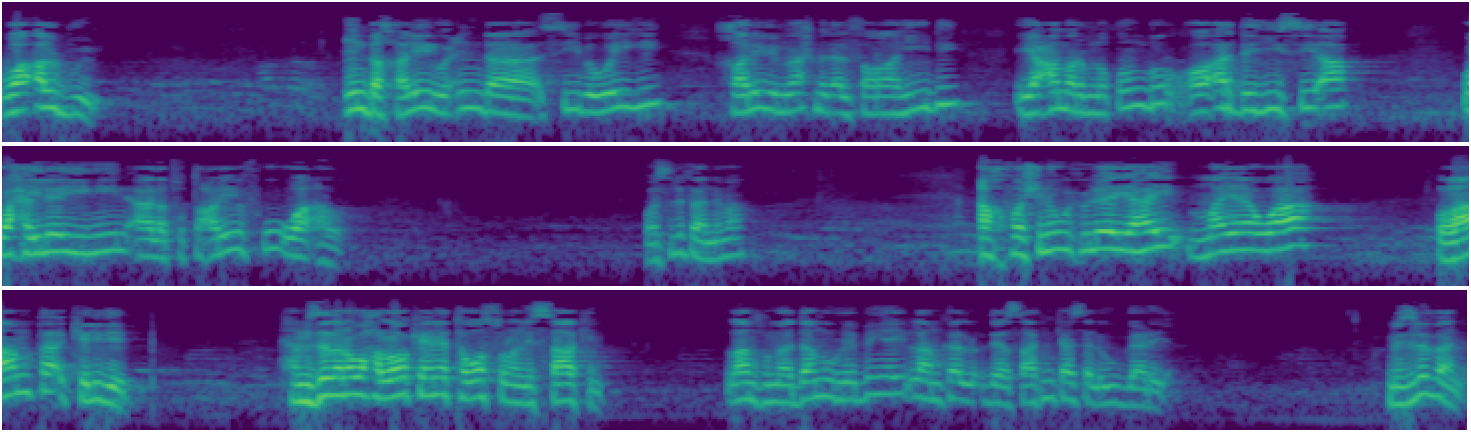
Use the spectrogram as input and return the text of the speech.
waa albul cinda khaliil wa cinda sibaweyhi khaliil ibnu axmed alfarahidi iyo camar ibnu qumbur oo ardaygiisii ah waxay leeyihiin aalatu tacriifku waa al waa isla fahnima akfashna wuxuu leeyahay maye waa laamta kelideed hamzadana waxaa loo keenay tawasulan lisaakin laamku maadaama uu reeban yahay laamka dee saakinkaasa lagu gaadhaya ma isla fahni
